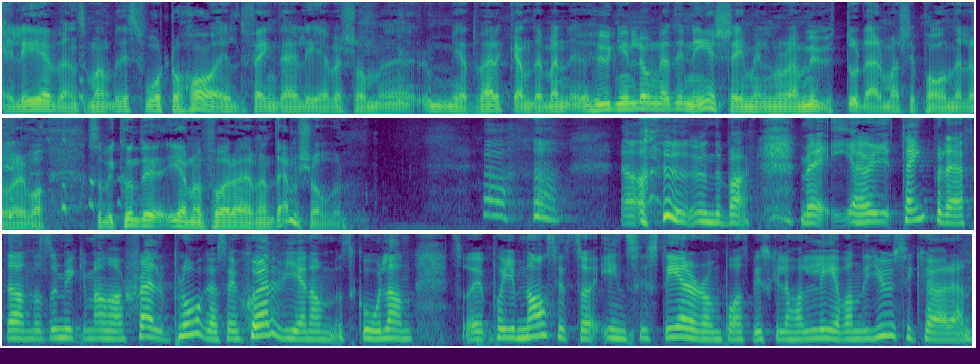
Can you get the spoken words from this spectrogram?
eleven. Så man, det är svårt att ha eldfängda elever som eh, medverkande. Men Hugin lugnade ner sig med några mutor där, marsipan eller vad det var. Så vi kunde genomföra även den showen. Ja, underbart. Men jag har ju tänkt på det efterhand, alltså så mycket man har självplågat sig själv genom skolan. Så på gymnasiet så insisterade de på att vi skulle ha levande ljus i kören.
